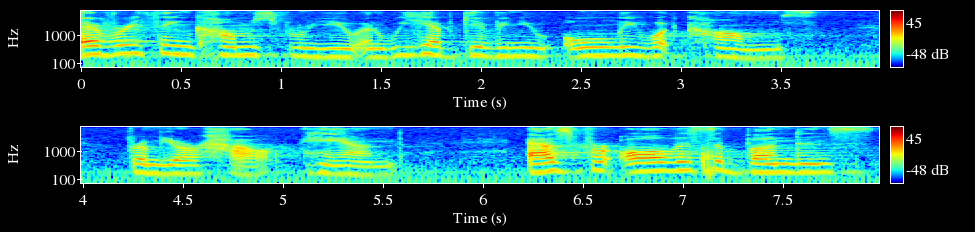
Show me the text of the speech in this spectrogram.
Everything comes from you, and we have given you only what comes from your hand. As for all this abundance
